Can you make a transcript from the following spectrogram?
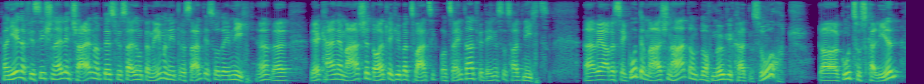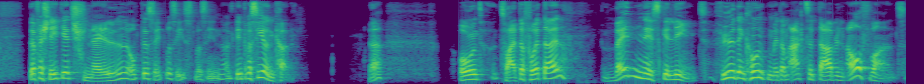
kann jeder für sich schnell entscheiden, ob das für sein Unternehmen interessant ist oder eben nicht. Ja, weil wer keine Marge deutlich über 20 Prozent hat, für den ist das halt nichts. Äh, wer aber sehr gute Margen hat und noch Möglichkeiten sucht, da gut zu skalieren, der versteht jetzt schnell, ob das etwas ist, was ihn halt interessieren kann. Ja? Und zweiter Vorteil, wenn es gelingt, für den Kunden mit einem akzeptablen Aufwand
